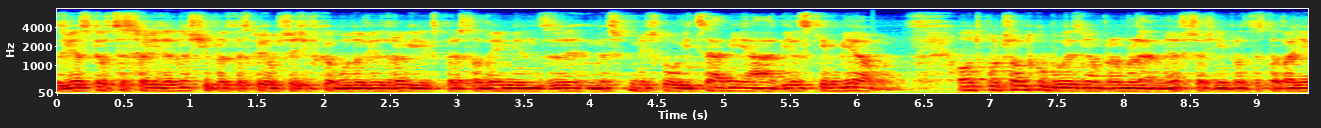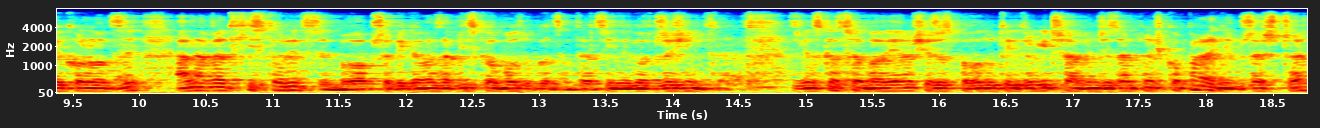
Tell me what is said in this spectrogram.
Związkowcy Solidarności protestują przeciwko budowie drogi ekspresowej między Mysłowicami a Bielskiem Białą. Od początku były z nią problemy, wcześniej protestowali ekolodzy, a nawet historycy, bo przebiegała za blisko obozu koncentracyjnego w Brzezińce. Związkowcy obawiają się, że z powodu tej drogi trzeba będzie zamknąć kopalnię Brzeszcze,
